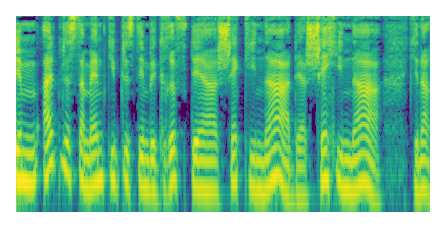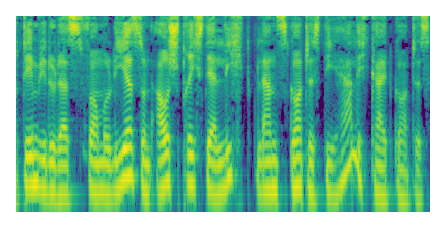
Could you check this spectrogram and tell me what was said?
Im Alten Testament gibt es den Begriff der Shekinah, der Shechinah, je nachdem, wie du das formulierst und aussprichst, der Lichtglanz Gottes, die Herrlichkeit Gottes.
